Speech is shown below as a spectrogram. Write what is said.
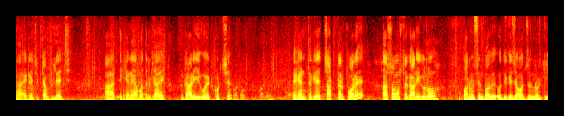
হ্যাঁ, এটা হচ্ছে একটা ভিলেজ আর এখানে আমাদের গাড়ি গাড়ি ওয়েট করছে। এখান থেকে চারটার পরে সমস্ত গাড়িগুলো পারমিশন পাবে ওদিকে যাওয়ার জন্য আর কি।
